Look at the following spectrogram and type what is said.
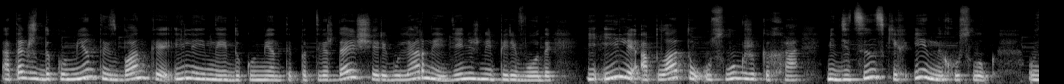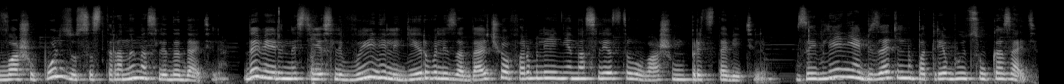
а также документы из банка или иные документы документы, подтверждающие регулярные денежные переводы и или оплату услуг ЖКХ, медицинских и иных услуг в вашу пользу со стороны наследодателя. Доверенность, если вы делегировали задачу оформления наследства вашему представителю. В заявлении обязательно потребуется указать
